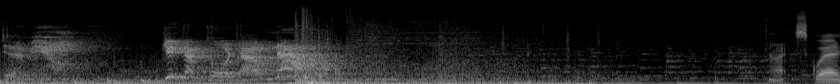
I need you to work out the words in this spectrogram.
Damn you. Get that door down now! Square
